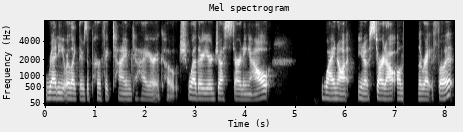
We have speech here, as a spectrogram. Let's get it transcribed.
ready or like there's a perfect time to hire a coach. Whether you're just starting out, why not, you know, start out on the right foot?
